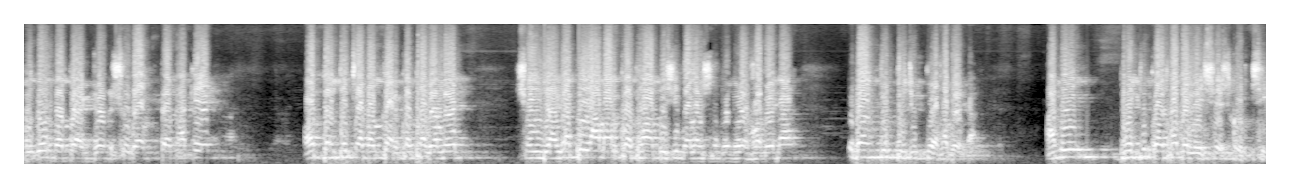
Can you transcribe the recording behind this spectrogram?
বুধুর মতো একজন সুবক্তা থাকেন অত্যন্ত চমৎকার কথা বলেন। সেই জায়গাতে আমার কথা বেশি বলার শোভনীয় হবে না এবং যুক্তিযুক্ত হবে না। আমি দু কথা বলে শেষ করছি।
